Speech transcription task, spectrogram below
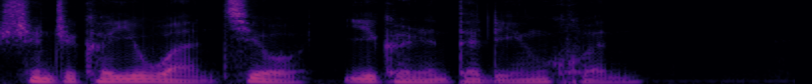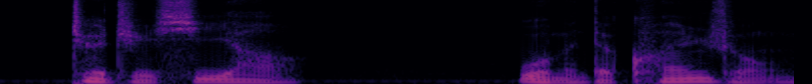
甚至可以挽救一个人的灵魂。这只需要我们的宽容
